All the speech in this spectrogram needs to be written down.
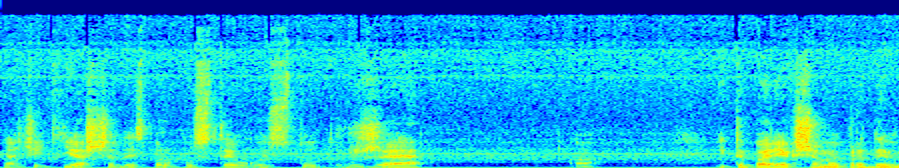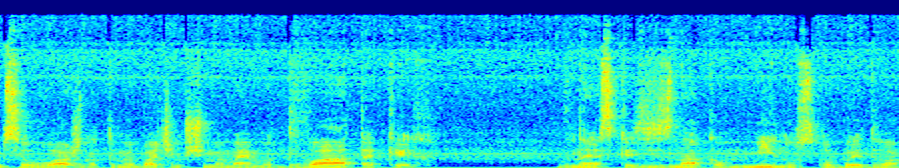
Значить, я ще десь пропустив ось тут Ж. І тепер, якщо ми придивимося уважно, то ми бачимо, що ми маємо два таких внески зі знаком мінус обидва.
